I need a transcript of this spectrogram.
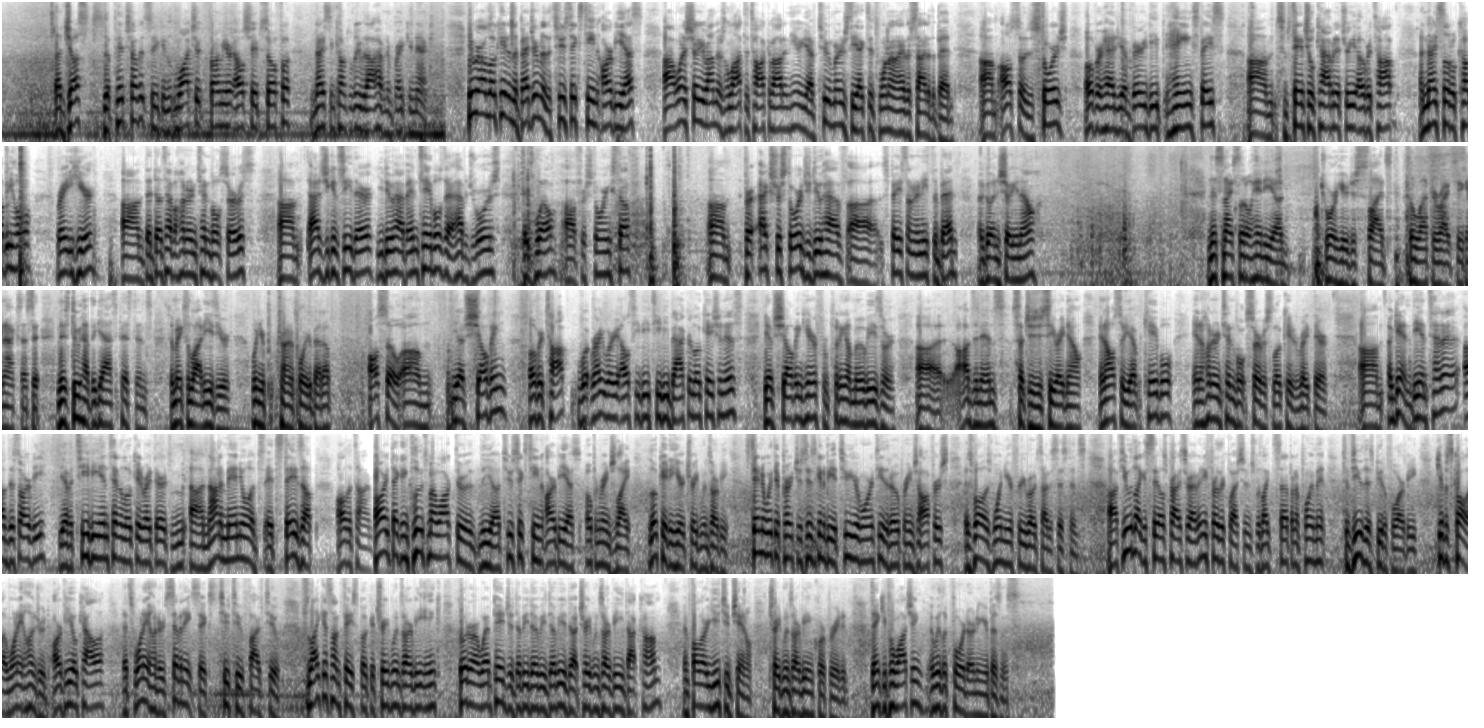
adjust the pitch of it so you can watch it from your L-shaped sofa nice and comfortably without having to break your neck. Here we are located in the bedroom of the 216 RBS. Uh, I want to show you around. There's a lot to talk about in here. You have two emergency exits, one on either side of the bed. Um, also, the storage overhead. You have very deep hanging space, um, substantial cabinetry over top, a nice little cubby hole right here um, that does have 110 volt service. Um, as you can see there, you do have end tables that have drawers as well uh, for storing stuff. Um, for extra storage, you do have uh, space underneath the bed. I'll go ahead and show you now. And this nice little handy uh, drawer here just slides to the left or right so you can access it. And this do have the gas pistons, so it makes it a lot easier when you're trying to pull your bed up. Also, um, you have shelving over top, right where your LCD TV backer location is. You have shelving here for putting up movies or uh, odds and ends, such as you see right now. And also you have cable and 110 volt service located right there. Um, again, the antenna of this RV, you have a TV antenna located right there. It's uh, not a manual, it's, it stays up all the time. All right, that concludes my walkthrough the uh, 216 RBS Open Range light located here at Tradewinds RV. Standard with your purchase is going to be a two-year warranty that Open Range offers, as well as one year free roadside assistance. Uh, if you would like a sales price or have any further questions, would like to set up an appointment to view this beautiful RV, give us a call at 1-800-RV-OCALA. That's 1-800-786-2252. Like us on Facebook at Tradewinds RV Inc. Go to our webpage at www.tradewindsrv.com and follow our YouTube channel, Tradewinds RV Incorporated. Thank you for watching and we look forward to earning your business.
